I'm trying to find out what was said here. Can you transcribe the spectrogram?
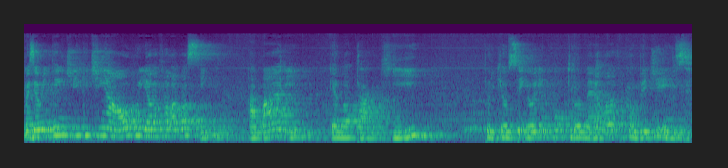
Mas eu entendi que tinha algo e ela falava assim, a Mari, ela tá aqui porque o Senhor encontrou nela obediência.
